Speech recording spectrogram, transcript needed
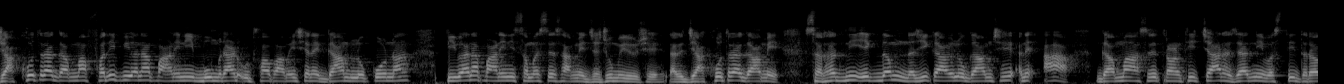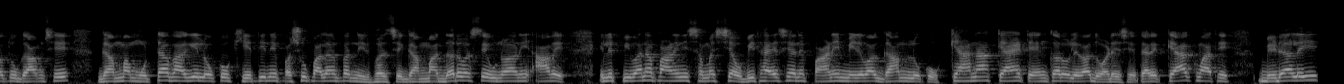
જાખોત્રા ગામમાં ફરી પીવાના પાણીની બૂમરાડ ઉઠવા પામી છે અને ગામ લોકોના પીવાના પાણીની સમસ્યા સામે ઝઝુમી રહ્યું છે. ત્યારે જાખોત્રા ગામે સરહદની એકદમ નજીક આવેલું ગામ છે અને આ ગામમાં આશરે ત્રણથી ચાર હજારની વસ્તી ધરાવતું ગામ છે. ગામમાં મોટાભાગે લોકો ખેતી અને પશુપાલન પર નિર્ભર છે. ગામમાં દર વર્ષે ઉનાળાની આવે એટલે પીવાના પાણીની સમસ્યા ઊભી થાય છે અને પાણી મેળવવા ગામ લોકો ક્યાંના ક્યાંય ટેન્કરો લેવા દોડે છે. ત્યારે ક્યાંકમાંથી બેડા લઈ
